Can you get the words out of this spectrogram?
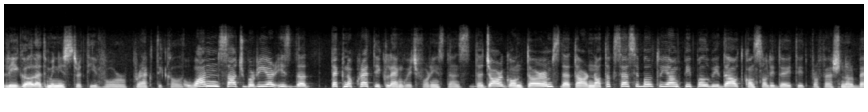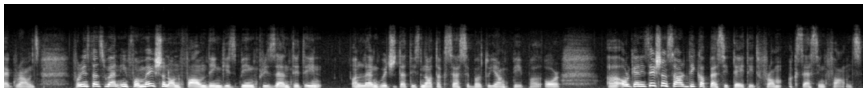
legal, administrative, or practical. One such barrier is the technocratic language, for instance, the jargon terms that are not accessible to young people without consolidated professional backgrounds. For instance, when information on founding is being presented in a language that is not accessible to young people, or uh, organizations are decapacitated from accessing funds.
